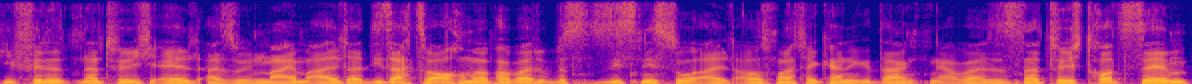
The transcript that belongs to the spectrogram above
die findet natürlich älter, also in meinem Alter, die sagt zwar auch immer, Papa, du bist, siehst nicht so alt aus, mach dir keine Gedanken, aber es ist natürlich trotzdem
